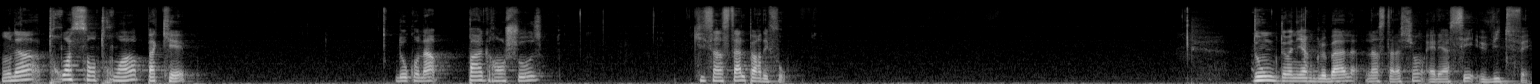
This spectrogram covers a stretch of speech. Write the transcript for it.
on a 303 paquets. Donc on n'a pas grand chose qui s'installe par défaut. Donc de manière globale, l'installation elle est assez vite faite.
